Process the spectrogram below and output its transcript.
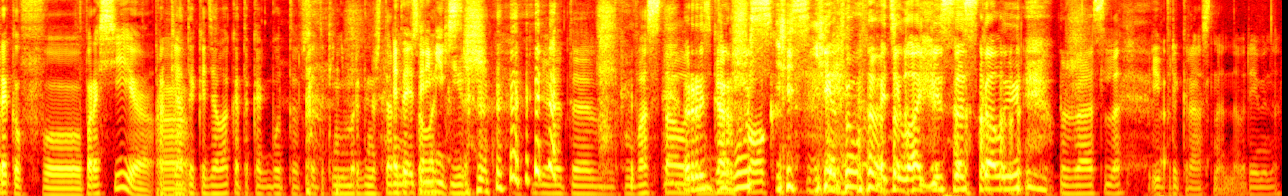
треков э, по России. А, Проклятый Кадиллак это как будто все-таки не Моргенштерн, Это- а ремикс. Киш. Это восстал горшок. и съеду в со скалы. Ужасно и прекрасно одновременно.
